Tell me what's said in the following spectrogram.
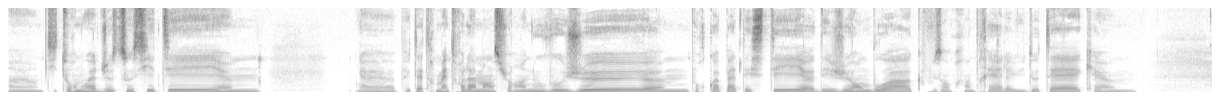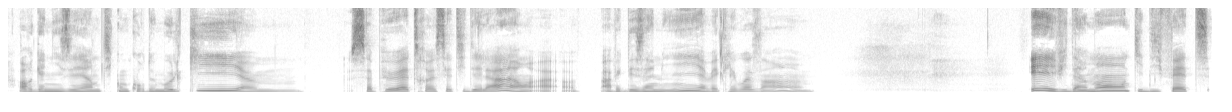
un petit tournoi de jeux de société, peut-être mettre la main sur un nouveau jeu, pourquoi pas tester des jeux en bois que vous emprunterez à la ludothèque, organiser un petit concours de molki ça peut être cette idée-là, avec des amis, avec les voisins. Et évidemment, qui dit fête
